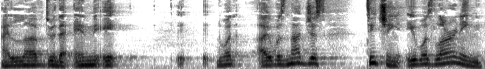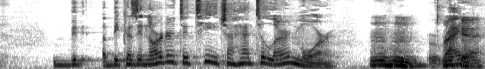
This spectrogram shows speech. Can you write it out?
I loved doing that. And it, it, what I was not just teaching, it was learning Be- because in order to teach, I had to learn more. Mm-hmm. Right? Okay.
